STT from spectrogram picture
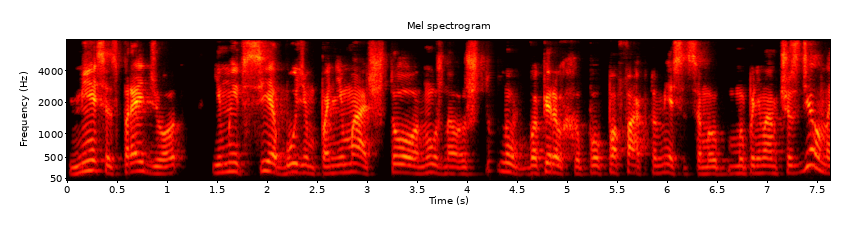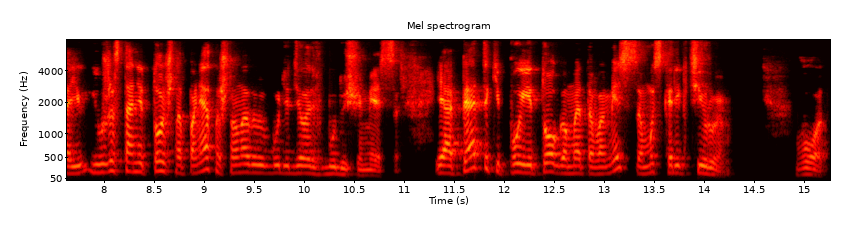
месяц пройдет, и мы все будем понимать, что нужно, что, ну, во-первых, по, по факту месяца мы, мы понимаем, что сделано, и, и уже станет точно понятно, что надо будет делать в будущем месяце. И опять-таки по итогам этого месяца мы скорректируем. Вот.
